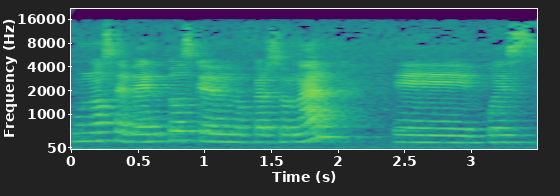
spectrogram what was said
unos eventos que en lo personal, pues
